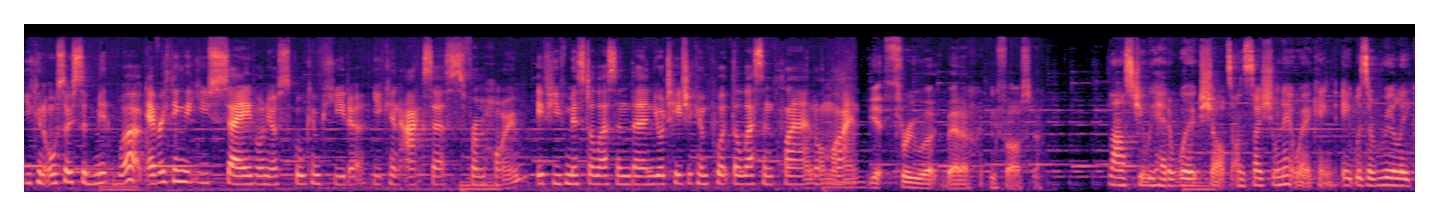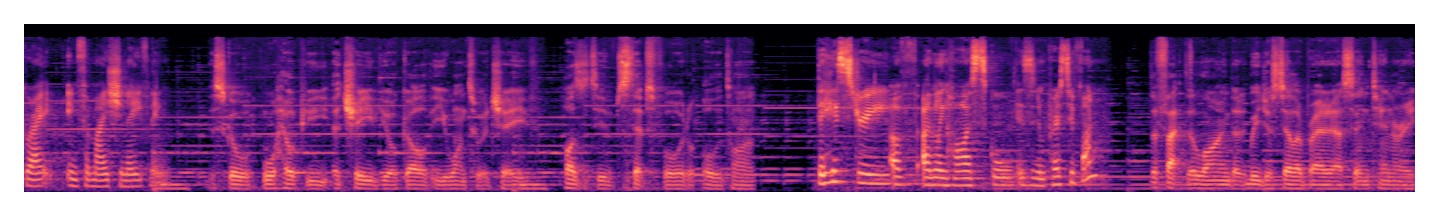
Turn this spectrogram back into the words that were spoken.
You can also submit work. Everything that you save on your school computer, you can access from home. If you've missed a lesson, then your teacher can put the lesson plan online. You get through work better and faster. Last year we had a workshop on social networking. It was a really great information evening. The school will help you achieve your goal that you want to achieve. Positive steps forward all the time. The history of Unley High School is an impressive one. The fact alone that we just celebrated our centenary,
